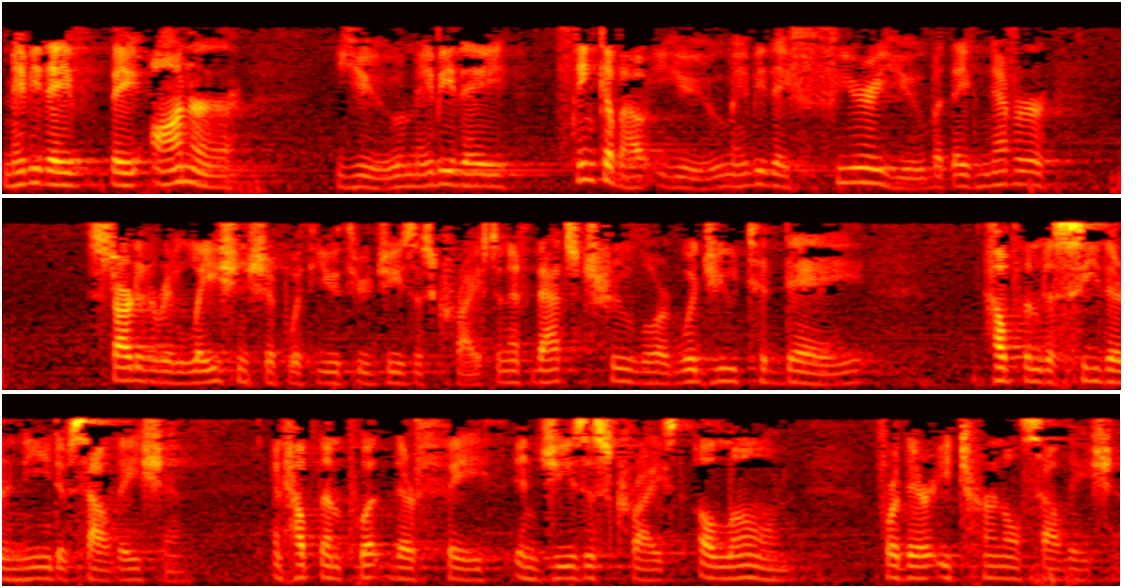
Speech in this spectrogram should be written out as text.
maybe they they honor you, maybe they think about you. Maybe they fear you, but they've never started a relationship with you through Jesus Christ. And if that's true, Lord, would you today help them to see their need of salvation and help them put their faith in Jesus Christ alone for their eternal salvation?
